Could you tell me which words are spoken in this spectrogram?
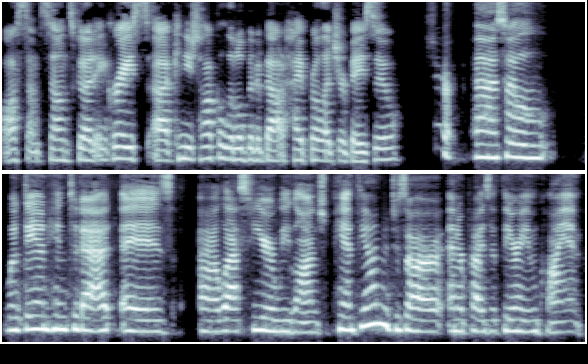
Awesome. Sounds good. And Grace, uh, can you talk a little bit about Hyperledger Besu? Sure. Uh, so, what Dan hinted at is uh, last year we launched Pantheon, which is our enterprise Ethereum client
